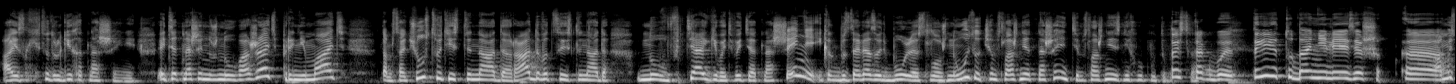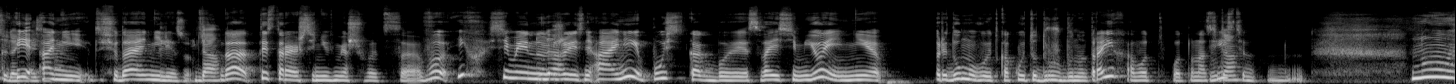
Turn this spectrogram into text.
а из каких-то других отношений. Эти отношения нужно уважать, принимать, там, сочувствовать, если надо, радоваться, если надо, но втягивать в эти отношения и как бы завязывать более сложный узел. Чем сложнее отношения, тем сложнее из них выпутываться. То есть, как бы ты туда не лезешь, э, а мы сюда и не лезем. они сюда не лезут. Да. да. Ты стараешься не вмешиваться в их семейную Да. жизнь, а они пусть как бы своей семьей не придумывают какую-то дружбу на троих, а вот, вот у нас Да. есть... Ну,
